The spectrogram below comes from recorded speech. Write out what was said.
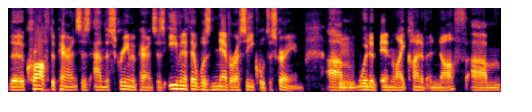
the craft appearances and the scream appearances even if there was never a sequel to scream um, mm. would have been like kind of enough um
